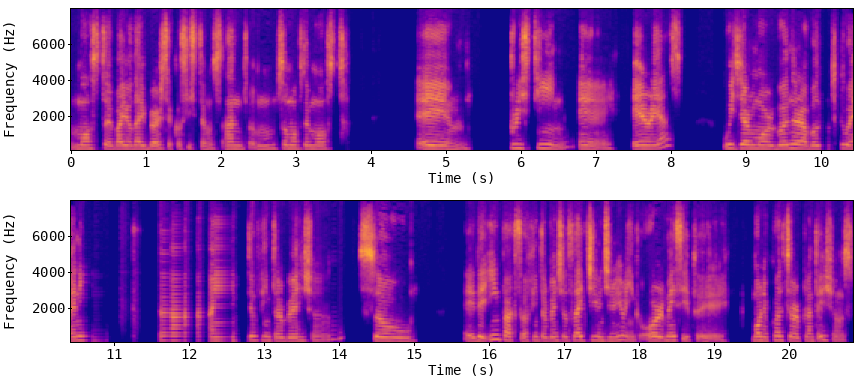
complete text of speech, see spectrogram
most biodiverse ecosystems and um, some of the most um, pristine areas, which are more vulnerable to any kind of intervention. So uh, the impacts of interventions like geoengineering or massive uh, monoculture plantations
